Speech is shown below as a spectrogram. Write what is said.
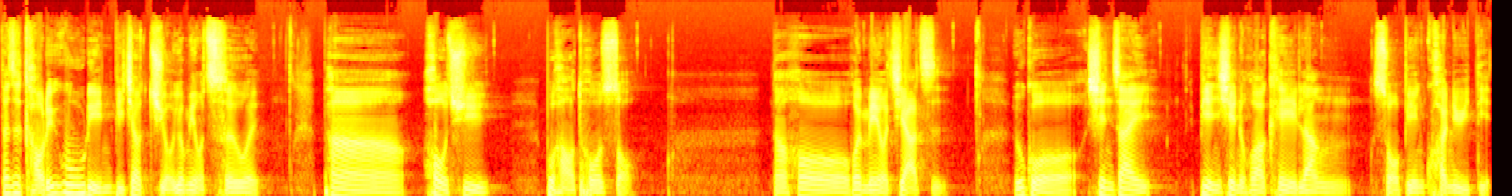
但是考虑屋龄比较久，又没有车位，怕后续不好脱手，然后会没有价值。如果现在变现的话，可以让手边宽裕点。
